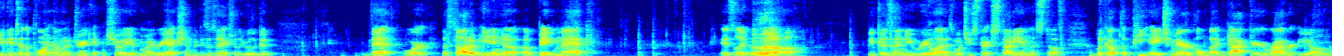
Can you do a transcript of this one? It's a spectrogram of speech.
you get to the point, I'm going to drink it and show you my reaction because it's actually really good. That where the thought of eating a, a Big Mac is like, ugh. Because then you realize once you start studying this stuff, look up the pH Miracle by Dr. Robert Young.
